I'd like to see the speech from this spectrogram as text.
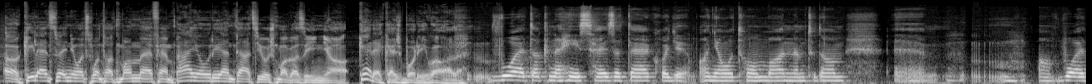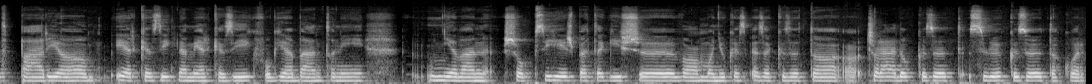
A 98.6 Manna FM pályaorientációs magazinja Kerekes Borival. Voltak nehéz helyzetek, hogy anya otthonban, nem tudom, a volt párja érkezik, nem érkezik, fogja bántani. Nyilván sok pszichés beteg is van mondjuk ezek között a, a családok között, szülők között, akkor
